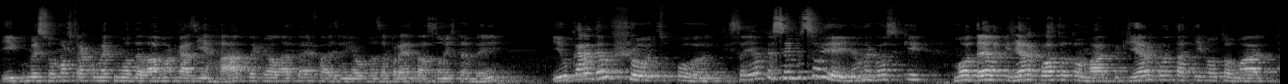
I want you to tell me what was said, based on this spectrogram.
e começou a mostrar como é que modelava uma casinha rápida, que ela até fazem algumas apresentações também. E o cara deu um show, eu disse, porra, isso aí é o que eu sempre sonhei, né? Um negócio que modela, que gera corte automático, que gera quantitativo automático,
